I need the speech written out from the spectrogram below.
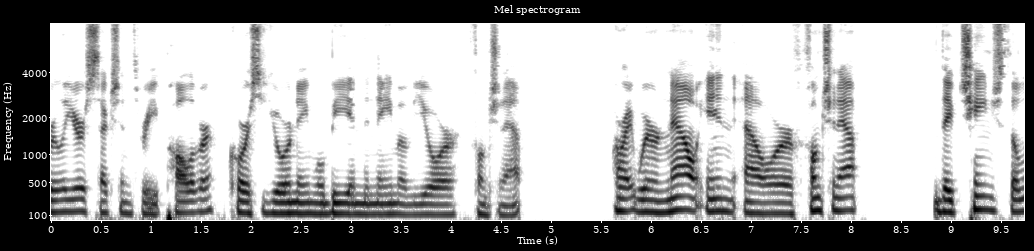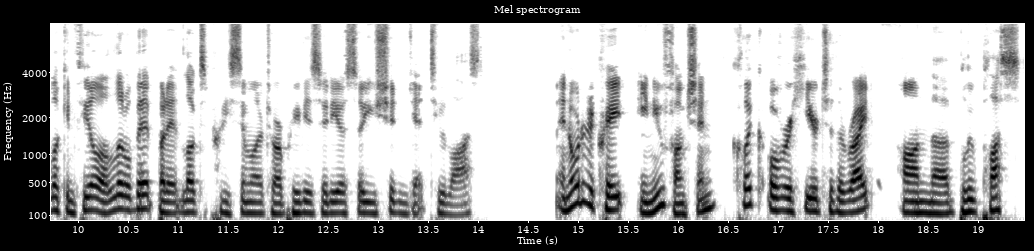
earlier, section 3 Poliver. Of course, your name will be in the name of your function app. All right, we're now in our function app. They've changed the look and feel a little bit, but it looks pretty similar to our previous video, so you shouldn't get too lost. In order to create a new function, click over here to the right on the blue plus,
